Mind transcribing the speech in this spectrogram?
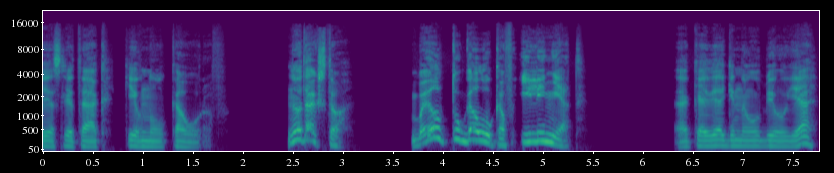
если так», — кивнул Кауров. «Ну так что, был Туголуков или нет?» «А Ковягина убил я?»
